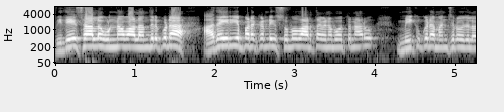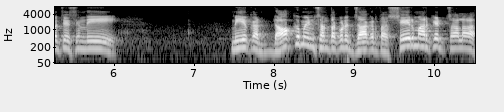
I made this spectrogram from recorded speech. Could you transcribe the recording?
విదేశాల్లో ఉన్న వాళ్ళందరూ కూడా అధైర్యపడకండి. శుభవార్త వినబోతున్నారు. మీకు కూడా మంచి రోజులు వచ్చేసింది. మీ యొక్క డాక్యుమెంట్స్ అంతా కూడా జాగ్రత్త. షేర్ మార్కెట్ చాలా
